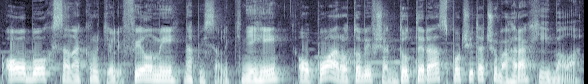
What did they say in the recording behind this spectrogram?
O oboch sa nakrutili filmy, napísali knihy, o Poirotovi však doteraz počítačová hra chýbala.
